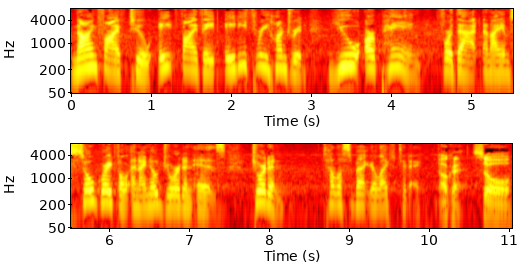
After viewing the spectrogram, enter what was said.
952 858 8300, you are paying for that. And I am so grateful, and I know Jordan is. Jordan, tell us about your life today. Okay. So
